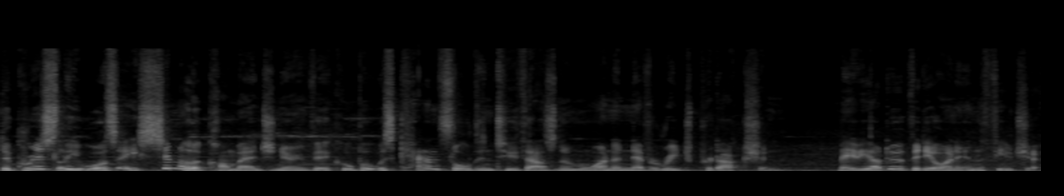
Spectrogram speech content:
The Grizzly was a similar combat engineering vehicle but was cancelled in 2001 and never reached production. Maybe I'll do a video on it in the future.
